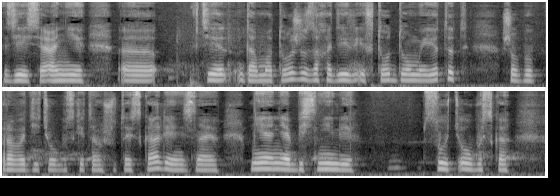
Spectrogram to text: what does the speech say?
здесь. Они э, в те дома тоже заходили, и в тот дом, и этот, чтобы проводить обыски, там что-то искали, я не знаю. Мне они объяснили суть обыска, э,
